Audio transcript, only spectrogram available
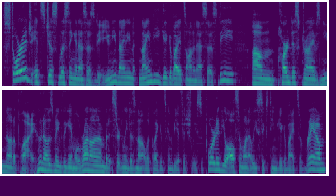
Storage, it's just listing an SSD. You need 90, 90 gigabytes on an SSD. Um, hard disk drives need not apply. Who knows, maybe the game will run on them, but it certainly does not look like it's going to be officially supported. You'll also want at least 16 gigabytes of RAM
